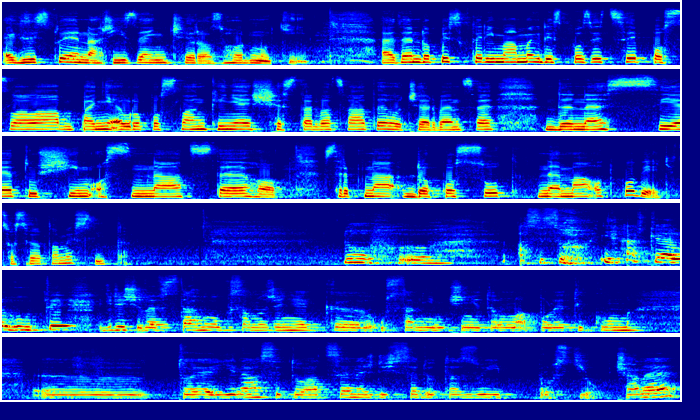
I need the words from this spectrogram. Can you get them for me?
existuje nařízení či rozhodnutí. Eh, ten dopis, který máme k dispozici, poslala paní europoslankyně 26. července. Dnes je tuším 18. srpna do posud nemá odpověď. Co si o to myslíte? No, uh, asi jsou nějaké lhuty, když ve vztahu k samozřejmě k ústavním činitelům a politikům uh, to je jiná situace, než když se dotazují prostí občané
